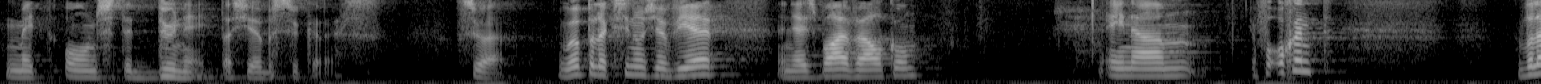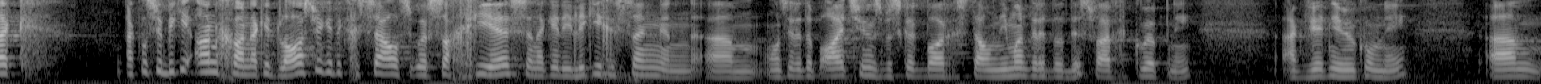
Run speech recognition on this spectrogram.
met ons te doen het as jy 'n besoeker is. So, hopelik sien ons jou weer en jy's baie welkom. En ehm um, vir oggend wil ek ek wil so 'n bietjie aangaan. Ek het laasweek het ek gesels oor Saggeus en ek het die liedjie gesing en ehm um, ons het dit op iTunes beskikbaar gestel. Niemand het dit tot dusver gekoop nie. Ek weet nie hoekom nie. Um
